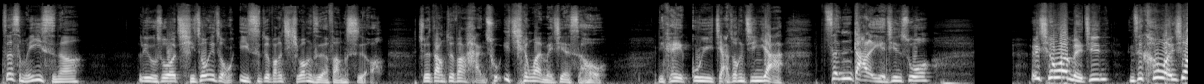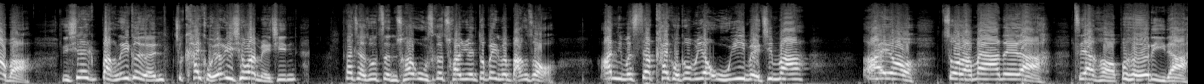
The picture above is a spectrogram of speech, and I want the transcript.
这什么意思呢？例如说，其中一种抑制对方期望值的方式哦，就是当对方喊出一千万美金的时候，你可以故意假装惊讶，睁大了眼睛说：“一千万美金？你在开玩笑吧？你现在绑了一个人，就开口要一千万美金？那假如整船五十个船员都被你们绑走啊，你们是要开口跟我们要五亿美金吗？哎呦，做了麦阿内啦，这样哈不合理的。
